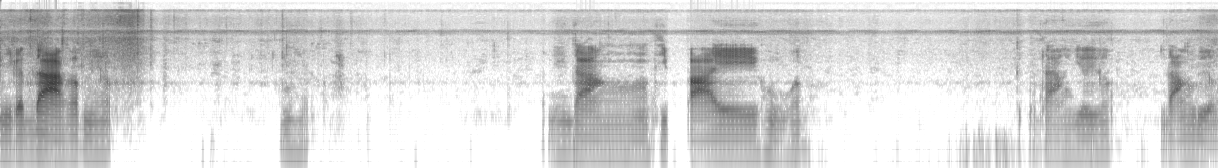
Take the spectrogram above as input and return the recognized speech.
นี่ก็ด่างครับนี่ครับนี่ครับ นี้ด่างที่ปลายหูครับตัวด่างเยอะครับด่างเหลือง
